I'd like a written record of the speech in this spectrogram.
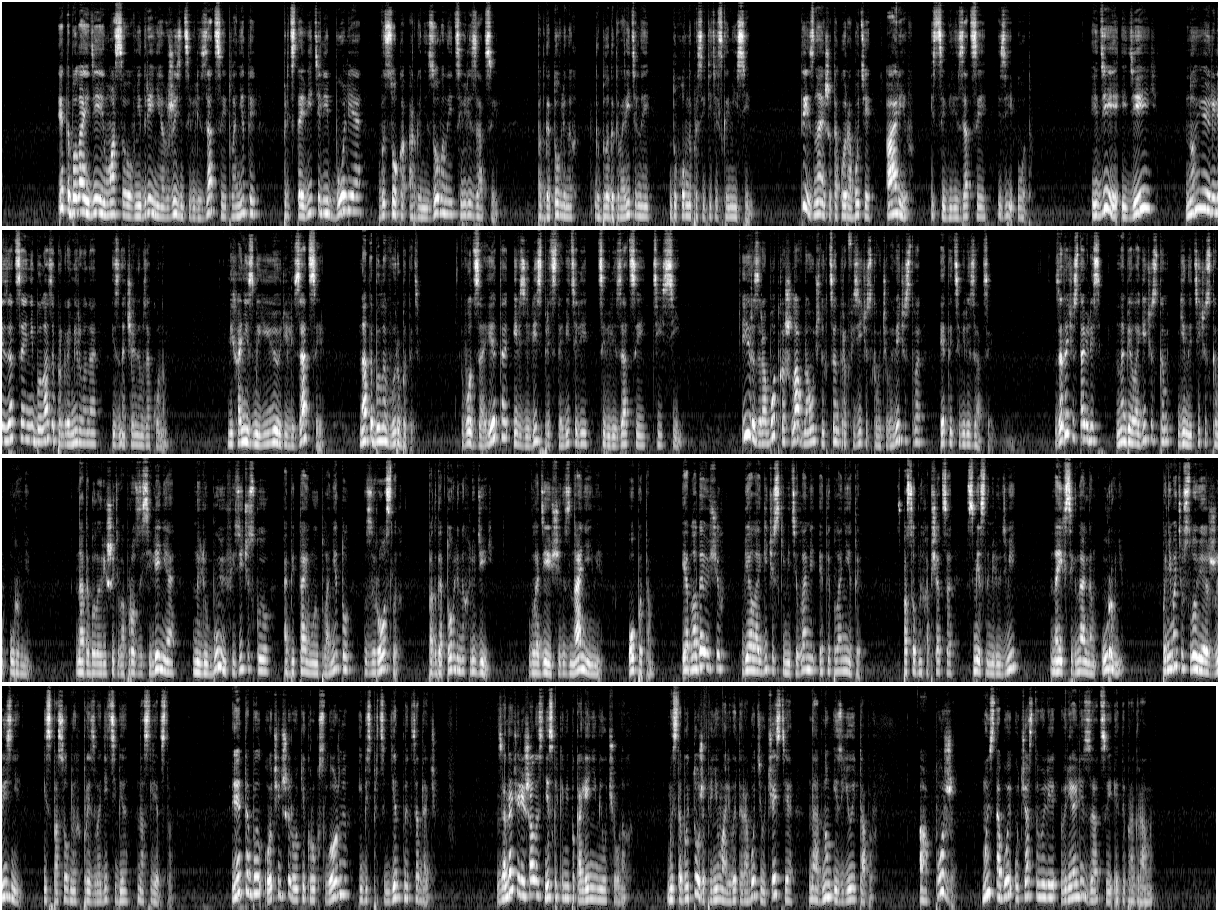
Это была идея массового внедрения в жизнь цивилизации планеты представителей более высокоорганизованной цивилизации, подготовленных к благотворительной духовно-просветительской миссии. Ты знаешь о такой работе ариев из цивилизации Зиот. Идея идеей, но ее реализация не была запрограммирована изначальным законом. Механизмы ее реализации надо было выработать. Вот за это и взялись представители цивилизации ТС. И разработка шла в научных центрах физического человечества этой цивилизации. Задачи ставились на биологическом генетическом уровне. Надо было решить вопрос заселения на любую физическую обитаемую планету взрослых, подготовленных людей, владеющих знаниями, опытом и обладающих биологическими телами этой планеты, способных общаться с местными людьми на их сигнальном уровне, понимать условия жизни и способных производить себе наследство. Это был очень широкий круг сложных и беспрецедентных задач. Задача решалась несколькими поколениями ученых. Мы с тобой тоже принимали в этой работе участие на одном из ее этапов. А позже мы с тобой участвовали в реализации этой программы.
